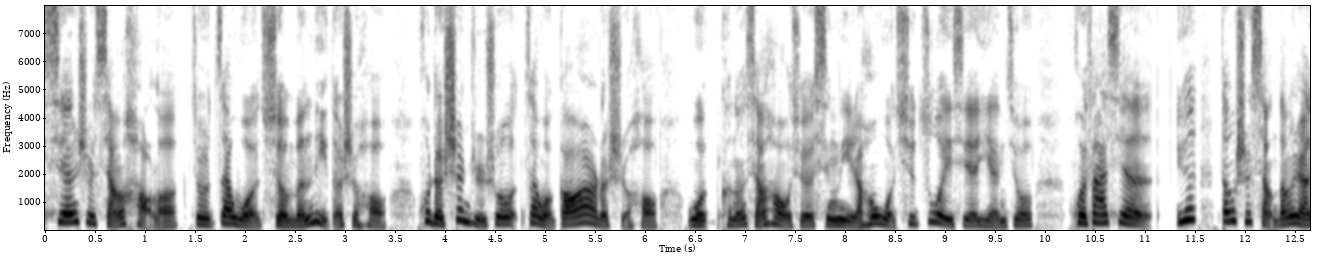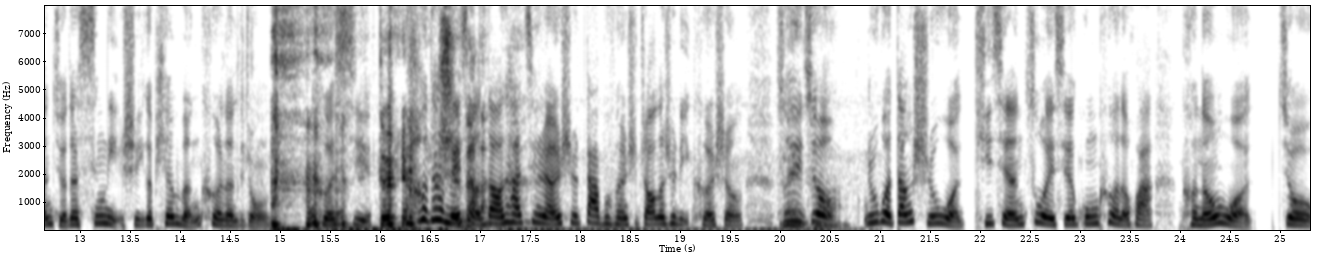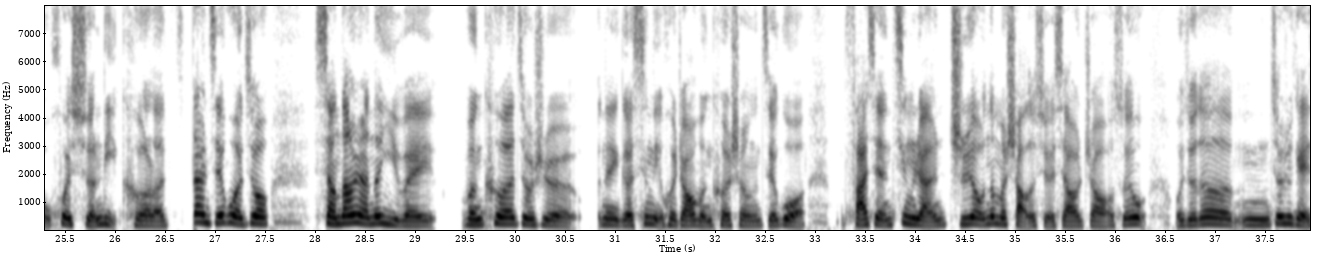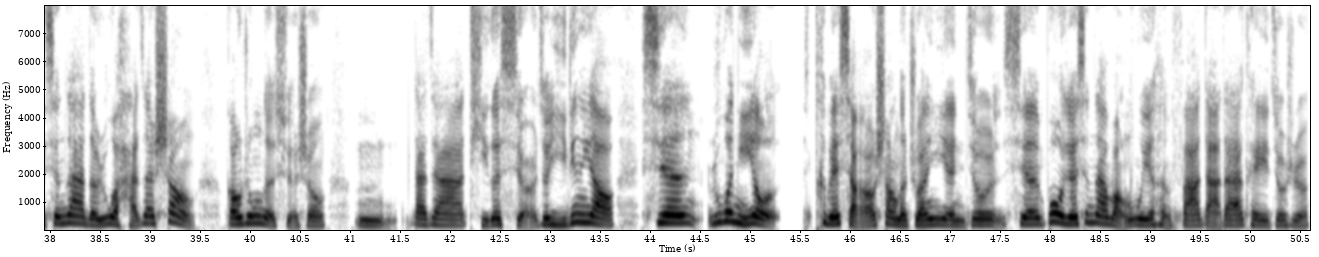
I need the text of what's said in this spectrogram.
先是想好了，就是在我选文理的时候，或者甚至说在我高二的时候，我可能想好我学心理，然后我去做一些研究。会发现，因为当时想当然觉得心理是一个偏文科的这种 科系，对，然后但没想到他竟然是大部分是招的是理科生，所以就如果当时我提前做一些功课的话，可能我就会选理科了，但结果就想当然的以为。文科就是那个心理会招文科生，结果发现竟然只有那么少的学校招，所以我觉得，嗯，就是给现在的如果还在上高中的学生，嗯，大家提个醒儿，就一定要先，如果你有特别想要上的专业，你就先。不过我觉得现在网络也很发达，大家可以就是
